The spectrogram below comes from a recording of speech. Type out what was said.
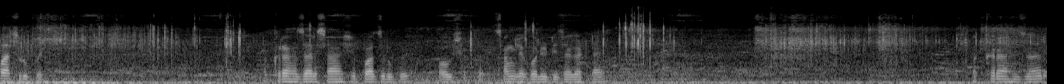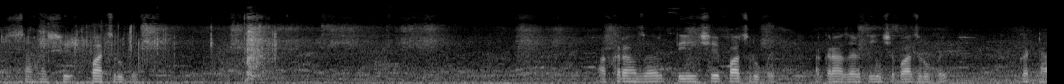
पाच रुपये. अकरा हजार सहाशे पाच रुपये. पाहू शकता. चांगल्या क्वालिटीचा गट्टा आहे. अकरा हजार सहाशे पाच रुपये. अकरा हजार तीनशे पाच रुपये. अकरा हजार तीनशे पाच रुपये गठ्ठा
